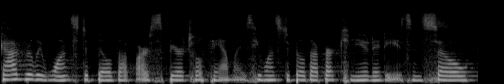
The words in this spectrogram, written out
God really wants to build up our spiritual families, He wants to build up our communities. And so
